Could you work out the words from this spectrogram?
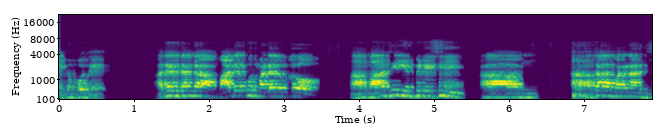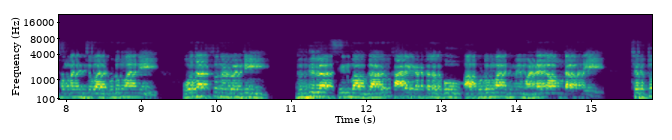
ఇకపోతే. అదే విధంగా అదేవిధంగా మాదేపూర్ మండలంలో ఆ మాజీ ఎంపీటీసీ ఆ అకాల మరణానికి సంబంధించి వారి కుటుంబాన్ని ఓదార్స్తున్నటువంటి దుద్దిల్లా శ్రీబాబు గారు కార్యకర్తలకు ఆ కుటుంబానికి మేము అండగా ఉంటామని చెప్తూ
